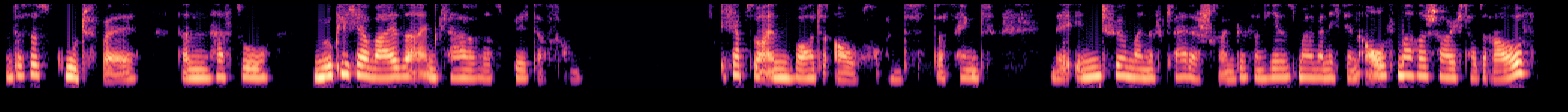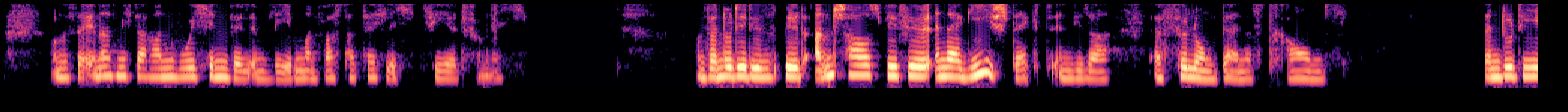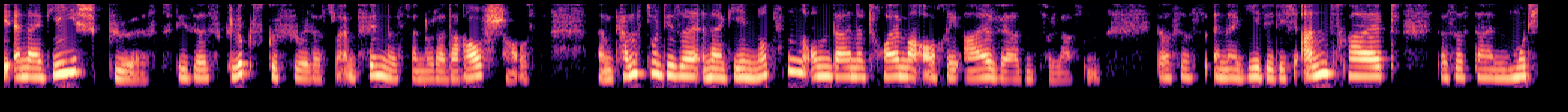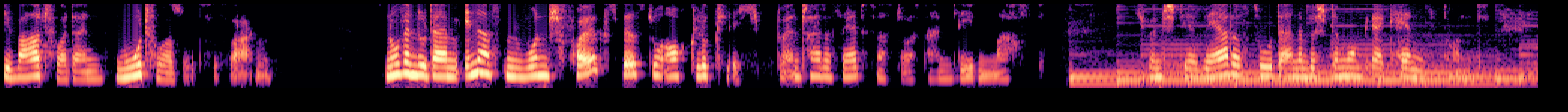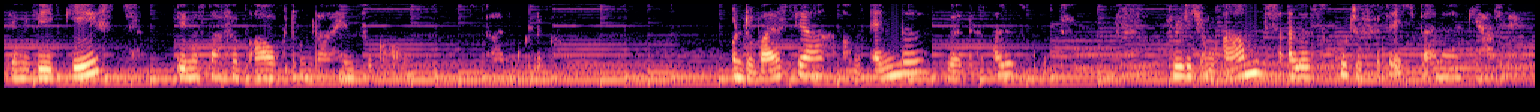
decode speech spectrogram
Und das ist gut, weil dann hast du möglicherweise ein klareres Bild davon. Ich habe so ein Board auch und das hängt in der Innentür meines Kleiderschrankes und jedes Mal, wenn ich den aufmache, schaue ich da drauf und es erinnert mich daran, wo ich hin will im Leben und was tatsächlich zählt für mich. Und wenn du dir dieses Bild anschaust, wie viel Energie steckt in dieser Erfüllung deines Traums, Wenn du die Energie spürst, dieses Glücksgefühl, das du empfindest, wenn du da darauf schaust, dann kannst du diese Energie nutzen, um deine Träume auch real werden zu lassen. Das ist Energie, die dich antreibt, das ist dein Motivator, dein Motor sozusagen. Nur wenn du deinem innersten Wunsch folgst, wirst du auch glücklich. Du entscheidest selbst, was du aus deinem Leben machst. Ich wünsche dir sehr, dass du deine Bestimmung erkennst und den Weg gehst, den es dafür braucht, um da hinzukommen, zu deinem Glück. Und du weißt ja, am Ende wird alles gut. Fühl dich umarmt, alles Gute für dich, deine Kerstin.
